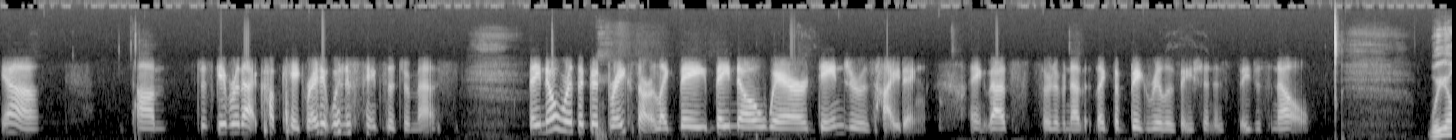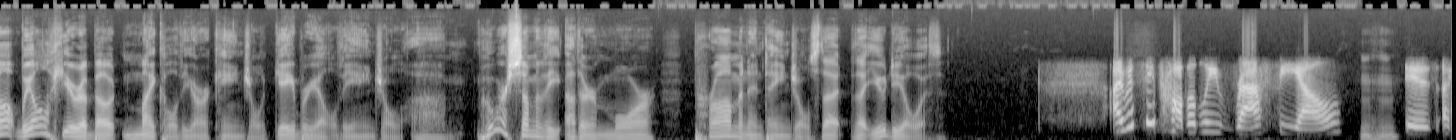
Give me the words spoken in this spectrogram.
yeah, um, just give her that cupcake, right? It wouldn't have made such a mess. They know where the good breaks are. Like they they know where danger is hiding. I think that's sort of another like the big realization is they just know. We all we all hear about Michael the archangel, Gabriel the angel. Um, who are some of the other more prominent angels that that you deal with? I would say probably Raphael Mm-hmm. is a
